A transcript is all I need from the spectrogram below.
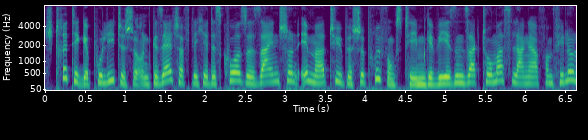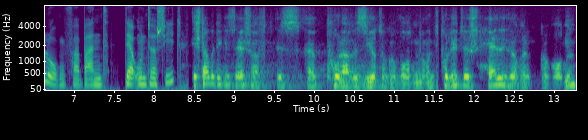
strittige politische und gesellschaftliche Diskurse seien schon immer typische Prüfungsthemen gewesen, sagt Thomas Langer vom Philologenverband. Der Unterschied? Ich glaube, die Gesellschaft ist äh, polarisierter geworden und politisch hellhörig geworden.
